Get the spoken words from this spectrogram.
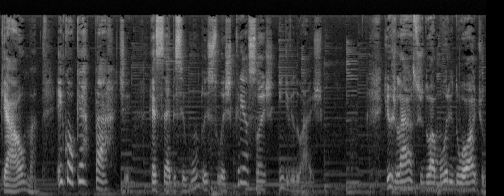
que a alma, em qualquer parte, recebe segundo as suas criações individuais. Que os laços do amor e do ódio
